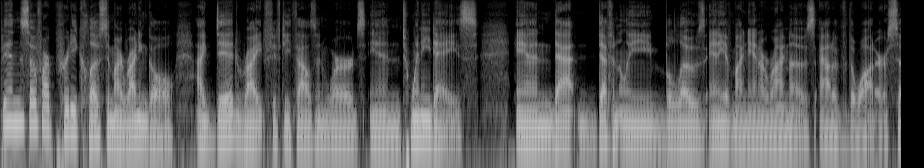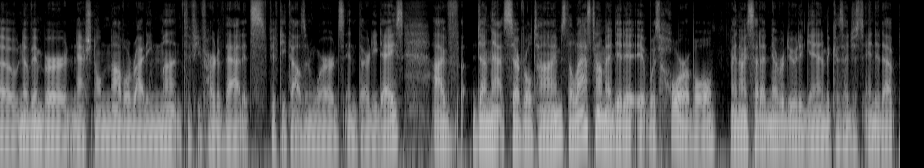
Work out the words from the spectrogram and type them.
been so far pretty close to my writing goal. I did write 50,000 words in 20 days and that definitely blows any of my NaNoWriMos out of the water. So, November National Novel Writing Month, if you've heard of that, it's 50,000 words in 30 days. I've done that several times. The last time I did it, it was horrible, and I said I'd never do it again because I just ended up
